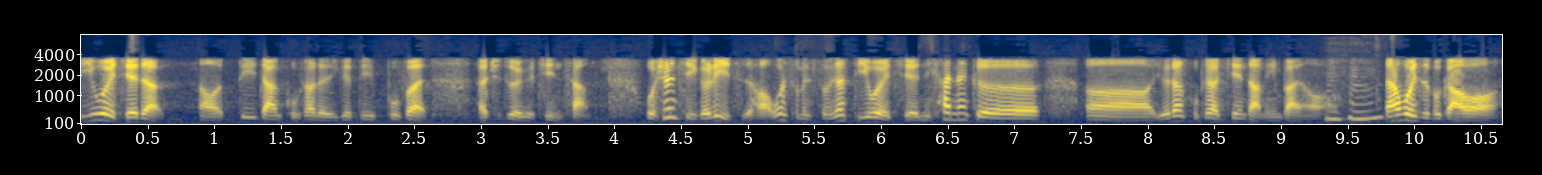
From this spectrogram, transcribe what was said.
低位接的。哦，低档股票的一个第部分来去做一个进场。我先举个例子哈，为什么什么叫低位接？你看那个呃，有张股票今天涨停板哦，但位置不高哦，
